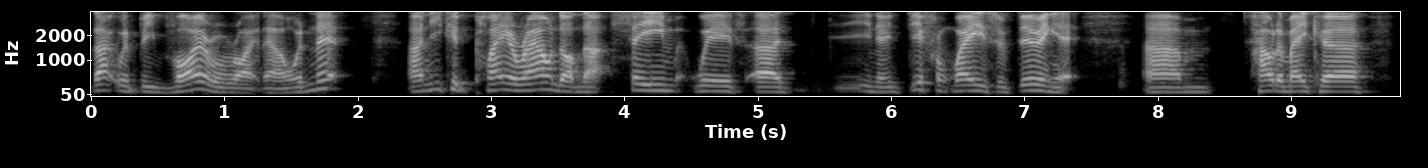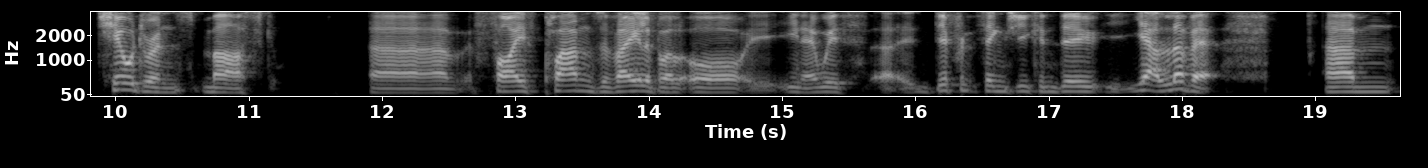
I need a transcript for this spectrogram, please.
That would be viral right now, wouldn't it? And you could play around on that theme with uh, you know different ways of doing it. Um, how to make a children's mask uh, five plans available or you know with uh, different things you can do. Yeah love it. Um,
